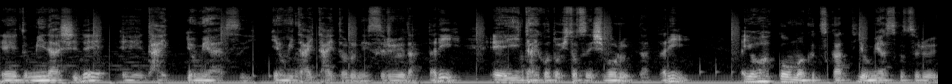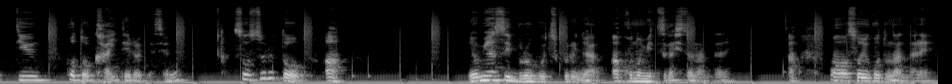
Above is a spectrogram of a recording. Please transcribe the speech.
えっ、と、見出しで、えー、読みやすい、読みたいタイトルにするだったり、えー、言いたいことを一つに絞るだったり、余白をうまく使って読みやすくするっていうことを書いてるんですよね。そうすると、あ、読みやすいブログを作るには、あ、この3つが必要なんだね。あ、あそういうことなんだね。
